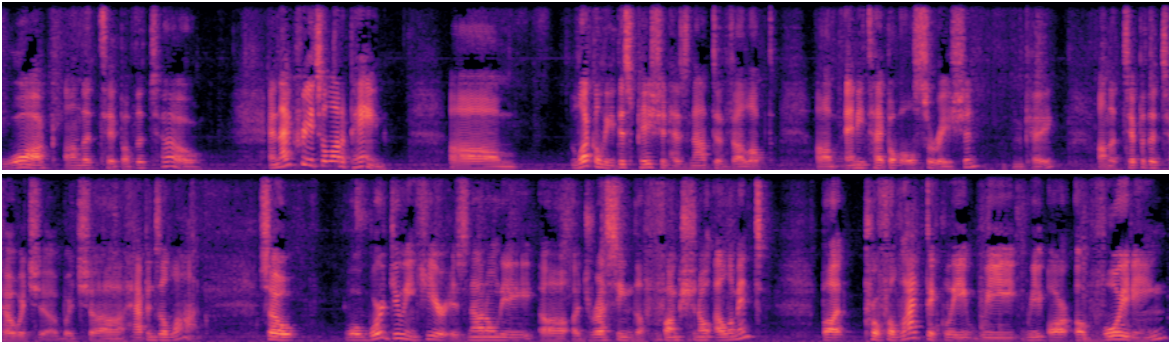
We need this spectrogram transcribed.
walk on the tip of the toe. And that creates a lot of pain. Um, luckily, this patient has not developed um, any type of ulceration, okay, on the tip of the toe, which, uh, which uh, happens a lot. So what we're doing here is not only uh, addressing the functional element, but prophylactically, we, we are avoiding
